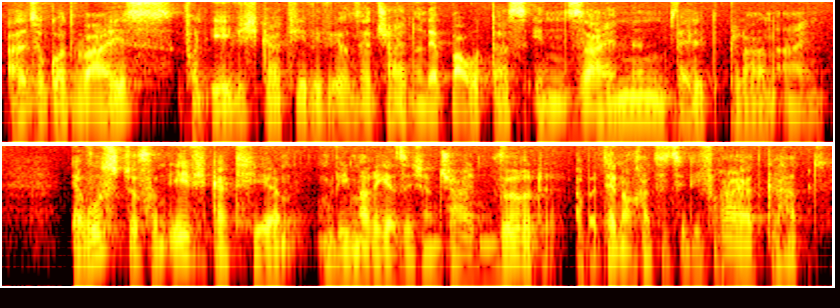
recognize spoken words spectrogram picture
Also Gott weiß von Ewigkeit her, wie wir uns entscheiden. Und er baut das in seinen Weltplan ein. Er wusste von Ewigkeit her, wie Maria sich entscheiden würde, aber dennoch hatte sie die Freiheit gehabt.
